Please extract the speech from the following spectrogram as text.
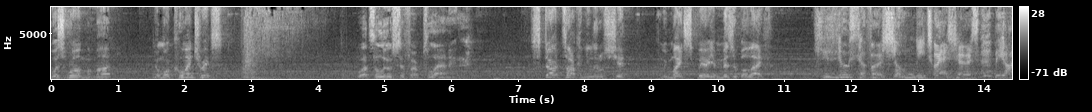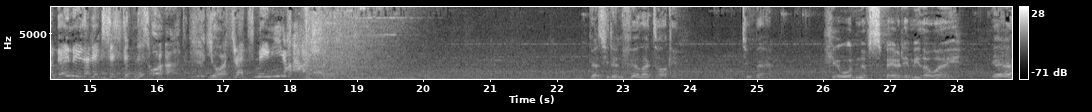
What's wrong, Mammon? No more coin tricks? What's Lucifer planning? Start talking, you little shit. We might spare your miserable life. Lucifer showed me treasures beyond any that exist in this world. Your threats mean nothing. Guess you didn't feel like talking. Too bad. You wouldn't have spared him either way. Yeah,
